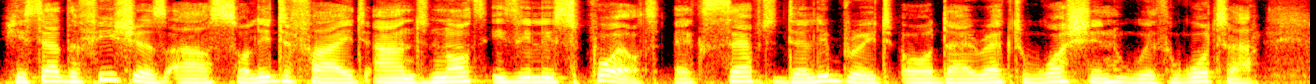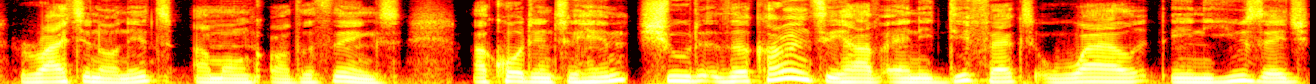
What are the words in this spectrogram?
He said the features are solidified and not easily spoilt except deliberate or direct washing with water, writing on it, among other things. According to him, should the currency have any defect while in usage,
